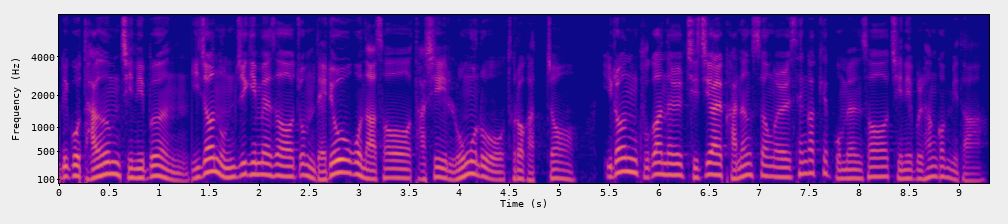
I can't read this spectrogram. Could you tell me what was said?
그리고 다음 진입은 이전 움직임에서 좀 내려오고 나서 다시 롱으로 들어갔죠. 이런 구간을 지지할 가능성을 생각해 보면서 진입을 한 겁니다.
